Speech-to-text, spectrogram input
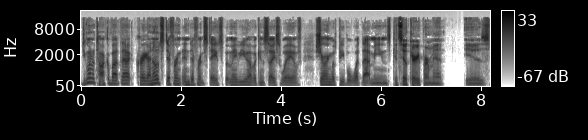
Do you want to talk about that, Craig? I know it's different in different states, but maybe you have a concise way of sharing with people what that means. Concealed carry permit is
